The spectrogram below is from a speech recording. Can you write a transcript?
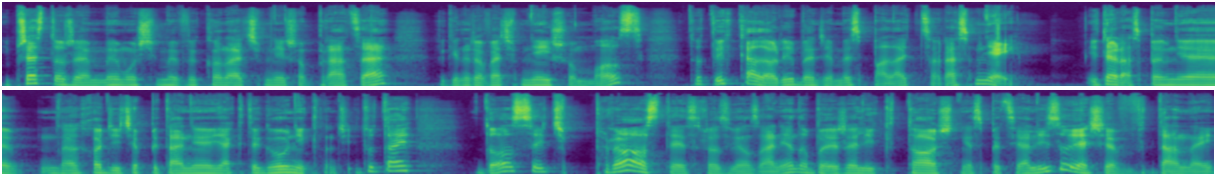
I przez to, że my musimy wykonać mniejszą pracę, wygenerować mniejszą moc, to tych kalorii będziemy spalać coraz mniej. I teraz pewnie nadchodzi Cię pytanie, jak tego uniknąć. I tutaj dosyć proste jest rozwiązanie, no bo jeżeli ktoś nie specjalizuje się w danej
